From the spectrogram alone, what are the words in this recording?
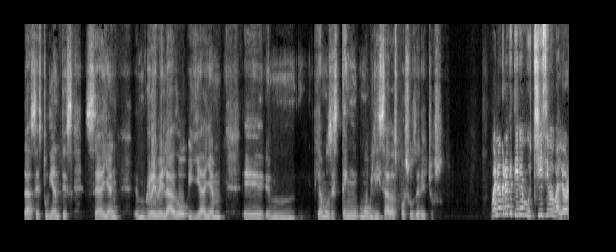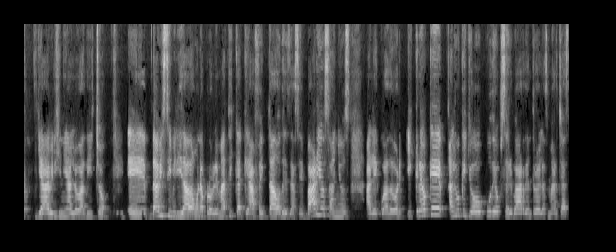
las estudiantes se hayan revelado y hayan, eh, digamos, estén movilizadas por sus derechos? Bueno, creo que tiene muchísimo valor, ya Virginia lo ha dicho, eh, da visibilidad a una problemática que ha afectado desde hace varios años al Ecuador y creo que algo que yo pude observar dentro de las marchas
